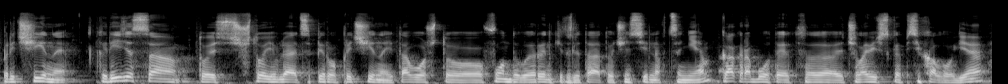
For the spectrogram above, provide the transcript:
причины кризиса, то есть что является первопричиной того, что фондовые рынки взлетают очень сильно в цене, как работает э, человеческая психология,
